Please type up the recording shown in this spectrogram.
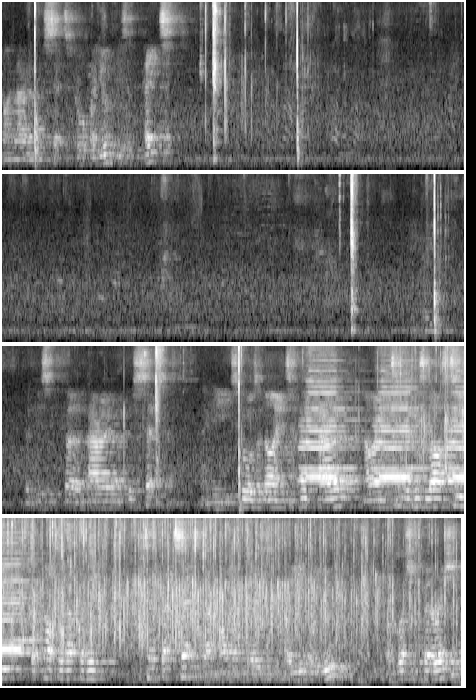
Final arrow is set for Oyun is an 8. With his third arrow of this set. Scores a 9. It's a good arrow. 9, 10 of his last two, but not enough for him to take that set. That iron goes to Mikhail Oyun of the Russian Federation.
